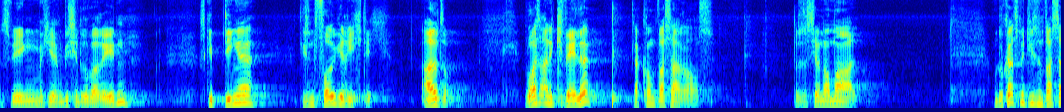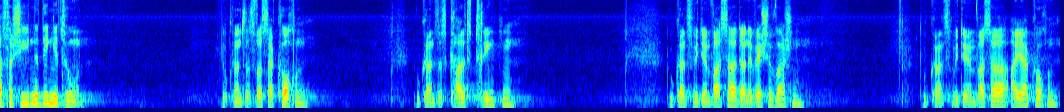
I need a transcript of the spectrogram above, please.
deswegen möchte ich ein bisschen drüber reden. Es gibt Dinge, die sind folgerichtig. Also, du hast eine Quelle, da kommt Wasser raus. Das ist ja normal. Und du kannst mit diesem Wasser verschiedene Dinge tun. Du kannst das Wasser kochen, du kannst es kalt trinken, du kannst mit dem Wasser deine Wäsche waschen, du kannst mit dem Wasser Eier kochen,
